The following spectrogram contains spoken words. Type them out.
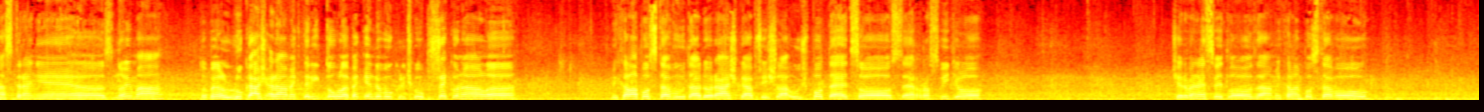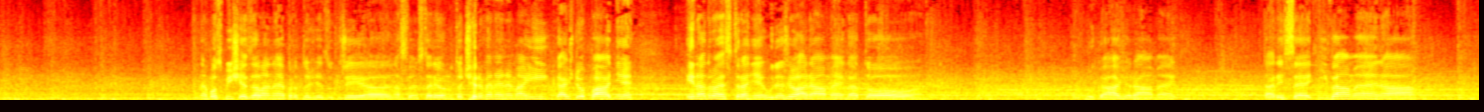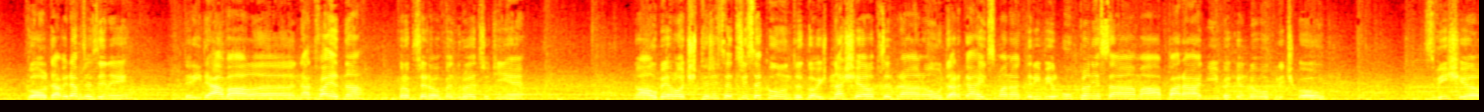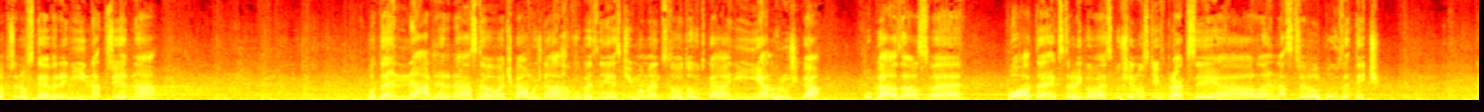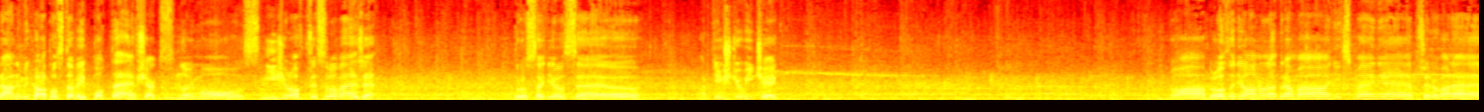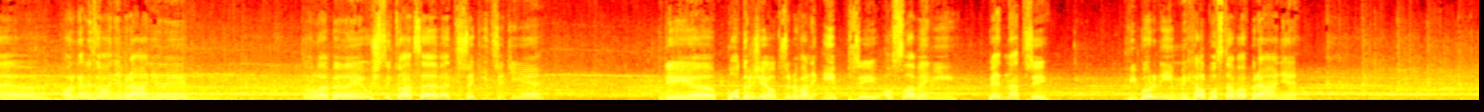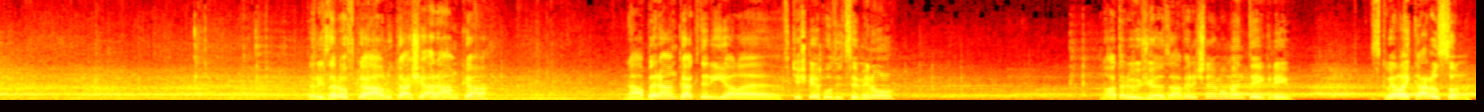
na straně uh, Znojma. To byl Lukáš Arámek, který touhle backendovou kličkou překonal uh, Michala Postavu. Ta dorážka přišla už poté, co se rozsvítilo červené světlo za Michalem Postavou. Nebo spíše zelené, protože Zubři na svém stadionu to červené nemají. Každopádně i na druhé straně udeřil Adámek a to Lukáš Adámek. Tady se díváme na gol Davida Březiny, který dával na 2-1 pro Předov ve druhé třetině. No a uběhlo 43 sekund. Gojš našel před bránou Darka Heitzmana, který byl úplně sám a parádní backendovou kličkou zvýšil předovské vedení na 3-1. Poté nádherná stavovačka, možná vůbec nejhezčí moment z tohoto utkání. Jan Hruška ukázal své bohaté extraligové zkušenosti v praxi, ale nastřelil pouze tyč brány Michala Postavy. Poté však Znojmo snížilo v přesilové hře. Prosadil se eh, Martin Šťovíček. No a bylo zaděláno na drama, nicméně předované eh, organizovaně bránili. Tohle byly už situace ve třetí třetině, kdy eh, podržel předovaný i při oslavení 5 na 3. Výborný Michal Postava v bráně. Tady Zarovka, Lukáše Arámka na Beránka, který ale v těžké pozici minul. No a tady už závěrečné momenty, kdy skvěle Carlson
